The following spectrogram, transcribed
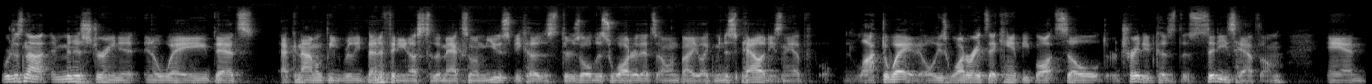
We're just not administering it in a way that's economically really benefiting us to the maximum use because there's all this water that's owned by like municipalities and they have locked away all these water rights that can't be bought, sold, or traded because the cities have them and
